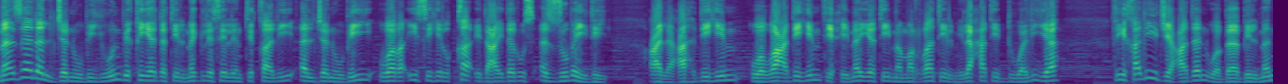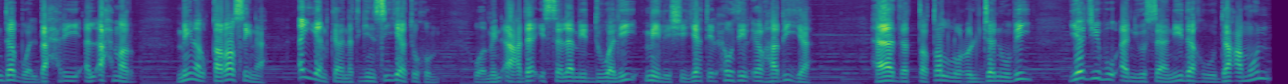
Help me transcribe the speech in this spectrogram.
ما زال الجنوبيون بقيادة المجلس الانتقالي الجنوبي ورئيسه القائد عيدروس الزبيدي على عهدهم ووعدهم في حماية ممرات الملاحة الدولية في خليج عدن وباب المندب والبحر الأحمر من القراصنة أيا كانت جنسياتهم ومن أعداء السلام الدولي ميليشيات الحوثي الإرهابية. هذا التطلع الجنوبي يجب أن يسانده دعم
